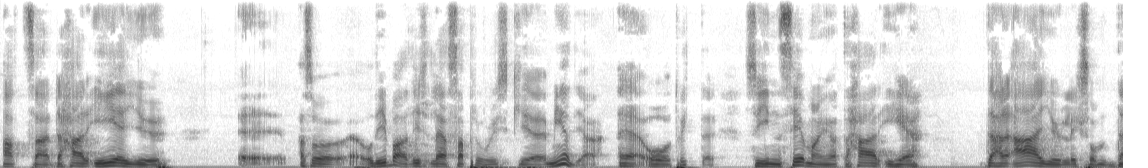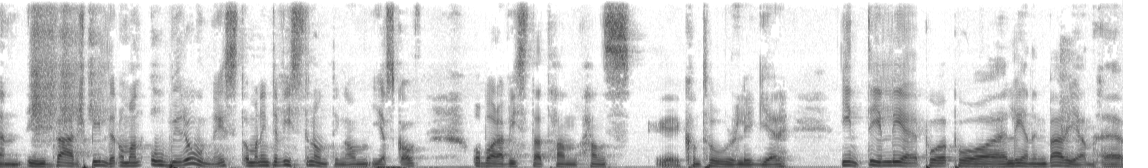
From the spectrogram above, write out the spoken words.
Att så här, det här är ju... Eh, alltså, och det är bara att läsa prorysk eh, media eh, och Twitter. Så inser man ju att det här är... Det här är ju liksom den i världsbilden. Om man oironiskt, om man inte visste någonting om Jeskov och bara visste att han, hans kontor ligger inte i Le, på, på Leninbergen. Eh,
